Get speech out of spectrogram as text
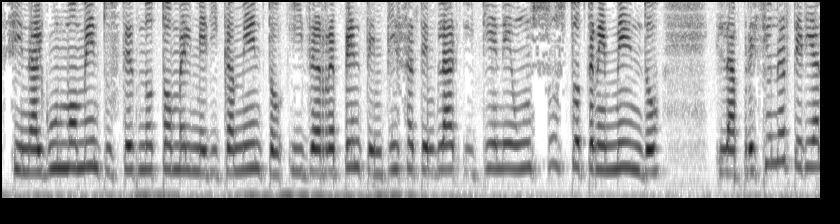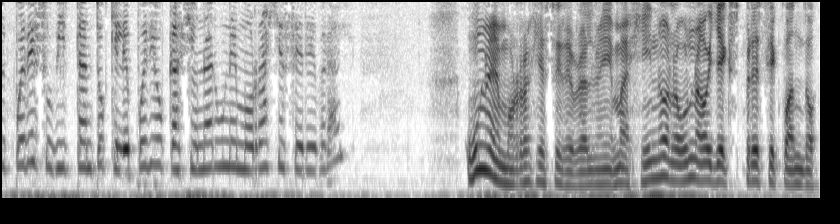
Si en algún momento usted no toma el medicamento y de repente empieza a temblar y tiene un susto tremendo, la presión arterial puede subir tanto que le puede ocasionar una hemorragia cerebral una hemorragia cerebral, me imagino, una olla express que cuando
